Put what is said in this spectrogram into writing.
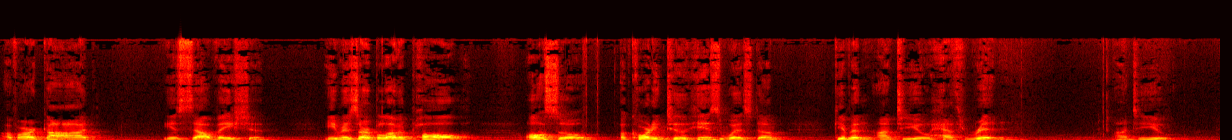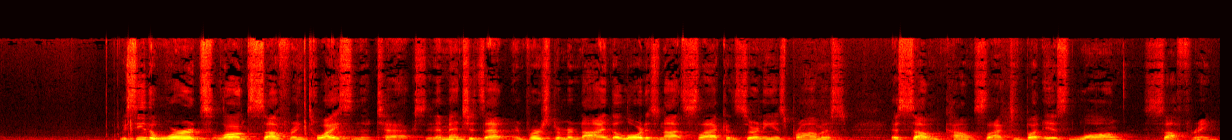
of our God is salvation, even as our beloved Paul also, according to his wisdom, given unto you, hath written unto you. We see the words long suffering twice in the text, and it mentions that in verse number 9 the Lord is not slack concerning his promise as some count slackness, but is long suffering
